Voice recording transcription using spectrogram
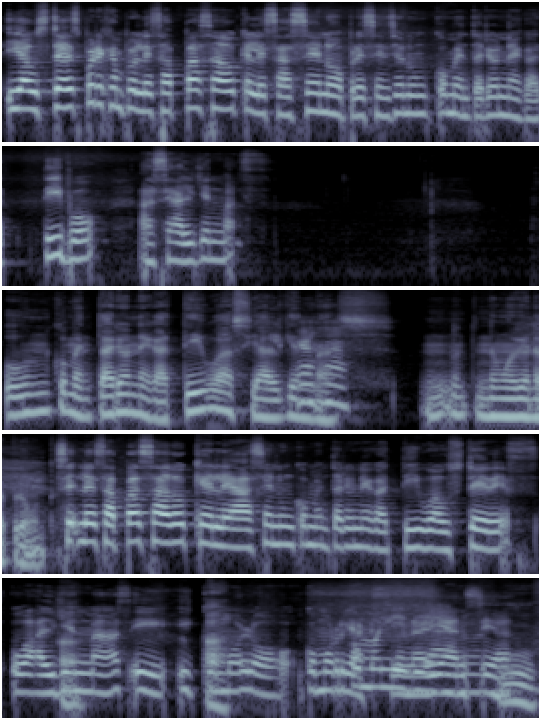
y a ustedes, por ejemplo, ¿les ha pasado que les hacen o presencian un comentario negativo hacia alguien más? Un comentario negativo hacia alguien Ajá. más. No entiendo muy bien la pregunta. ¿Les ha pasado que le hacen un comentario negativo a ustedes o a alguien más y, y cómo lo cómo reaccionarían? Uf.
